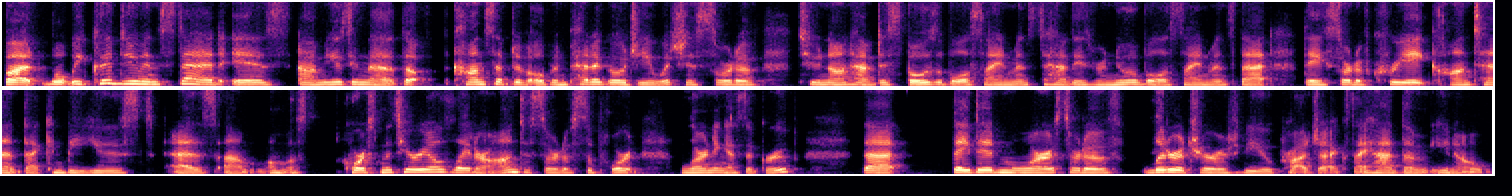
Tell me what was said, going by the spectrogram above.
But what we could do instead is um, using the, the concept of open pedagogy, which is sort of to not have disposable assignments, to have these renewable assignments that they sort of create content that can be used as um, almost course materials later on to sort of support learning as a group, that they did more sort of literature review projects. I had them, you know,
